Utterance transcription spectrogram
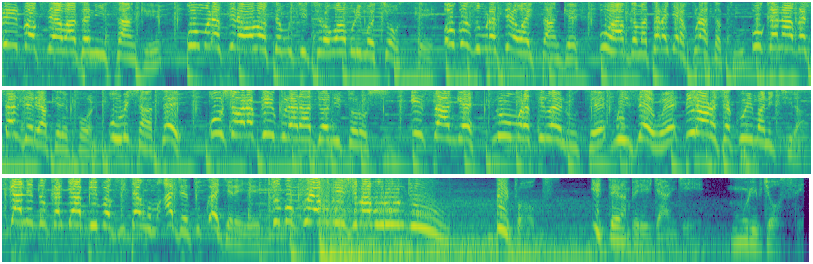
isange bibogisi yabazaniye isange umurasire wa bose mu cyiciro waba urimo cyose. Uguze umurasire wa isange uhabwa amatara agera kuri atatu ukanahabwa sharijeri ya telefone. Ubishatse ushobora kwigurira radiyo n'itoroshi. Isange ni umurasire uhendutse wizewe biroroshye kuwimanikira. Gana iduka rya bibogisi cyangwa umu ajenti ukwegereye tugukure mu mwijima burundu. Bibogisi iterambere ryanjye muri byose.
